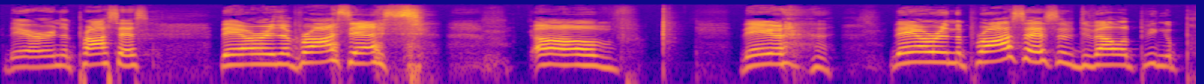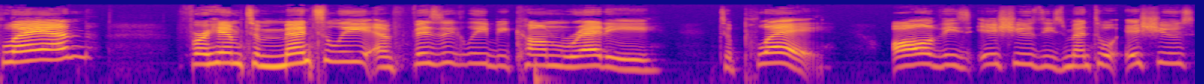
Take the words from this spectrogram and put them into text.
They are in the process. They are in the process of they they are in the process of developing a plan for him to mentally and physically become ready to play. All of these issues, these mental issues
